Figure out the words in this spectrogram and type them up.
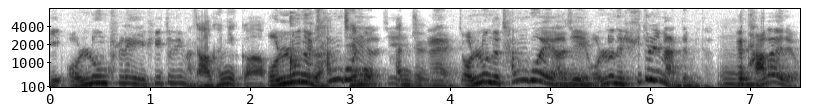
이 언론 플레이 휘둘리면 안 돼. 아 그러니까. 언론을 그 참고해야지. 제목 한 줄. 네, 언론을 참고해야지. 음. 언론에 휘둘리면 안 됩니다. 음. 그러니까 다 봐야 돼요.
